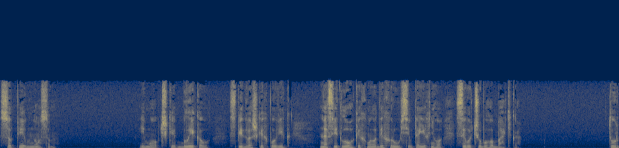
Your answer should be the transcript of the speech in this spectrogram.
Сопів носом і мовчки бликав з-під важких повік на світлооких молодих русів та їхнього сивочубого батька. Тур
